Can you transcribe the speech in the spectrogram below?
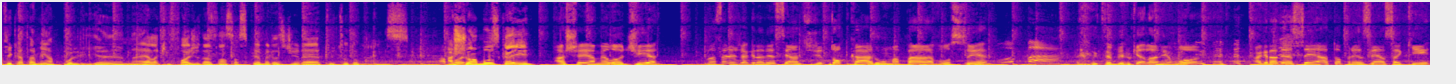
fica também a Poliana, ela que foge das nossas câmeras direto e tudo mais. A Achou a música aí? Achei a melodia. Gostaria de agradecer antes de tocar uma para você. Opa! Você viu que ela animou. Agradecer a tua presença aqui.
